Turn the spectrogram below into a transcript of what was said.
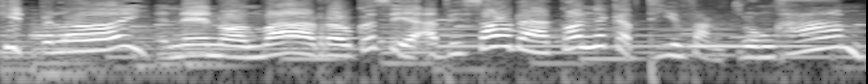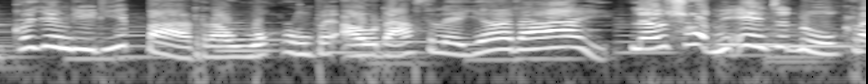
ขิดไปเลยและแน่นอนว่าเราก็เสียอาพิเซลดาก้อนให้กับทีมฝั่งตรงข้าม ก็ยังดีที่ป่าเราวกลงไปเอาดาร์คสเลเยอร์ได้ แล้วช็อตนี้เองจะหนูใคร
